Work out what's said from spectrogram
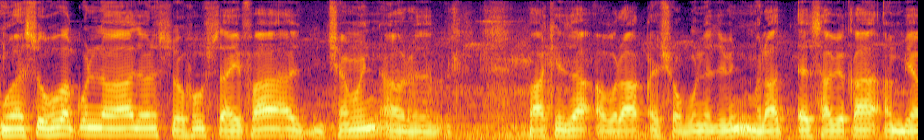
وہ صحوق اور صحف صحیفہ چمن اور پاکزہ اوراق شعب النظمین مراد سابقہ امبیا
